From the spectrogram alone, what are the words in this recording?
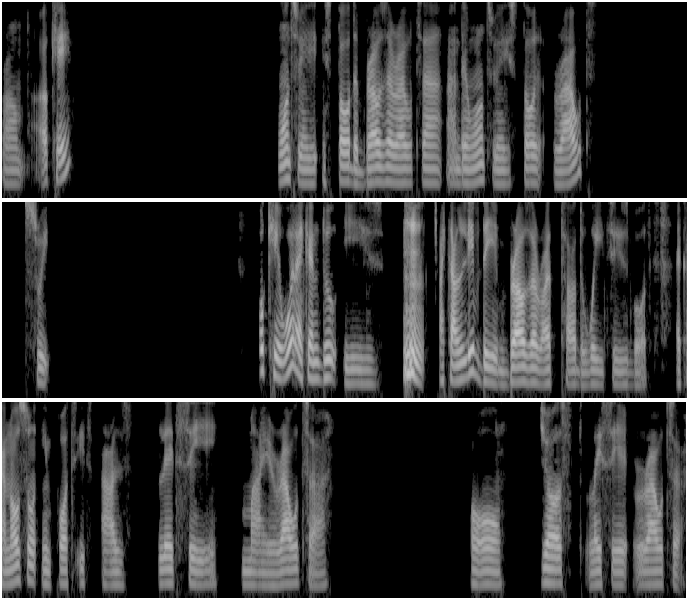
from okay. Want to install the browser router and then want to install route? Sweet. Okay what i can do is i can leave the browser router the way it is but i can also import it as let's say my router. Or just let's say router.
